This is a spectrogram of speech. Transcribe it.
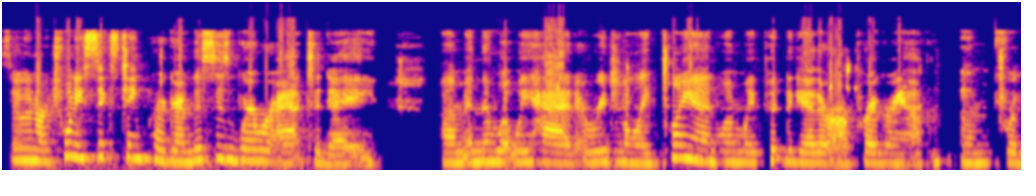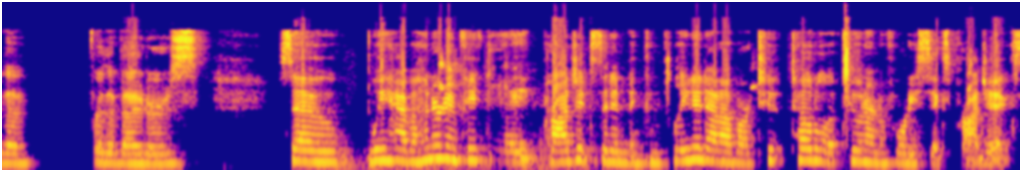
So in our 2016 program, this is where we're at today. Um, and then what we had originally planned when we put together our program um, for the for the voters. So we have 158 projects that have been completed out of our total of 246 projects.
